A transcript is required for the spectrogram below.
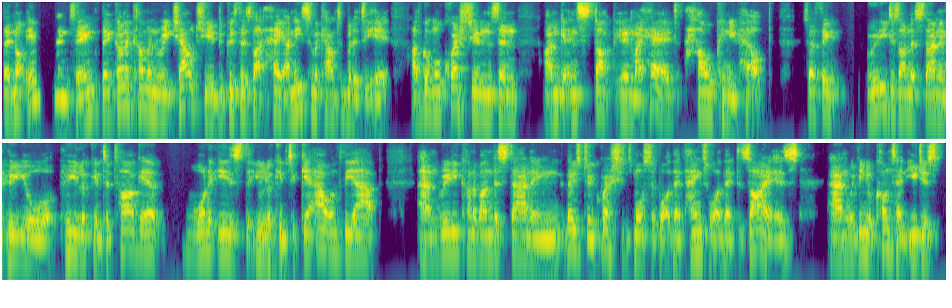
they're not implementing they're going to come and reach out to you because there's like hey i need some accountability here. I've got more questions and I'm getting stuck in my head. How can you help? So I think really just understanding who you're who you're looking to target, what it is that you're looking to get out of the app, and really kind of understanding those two questions more so what are their pains, what are their desires, and within your content, you just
